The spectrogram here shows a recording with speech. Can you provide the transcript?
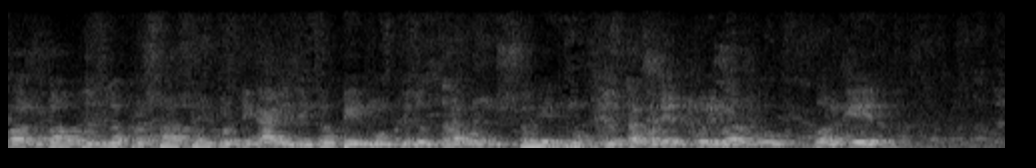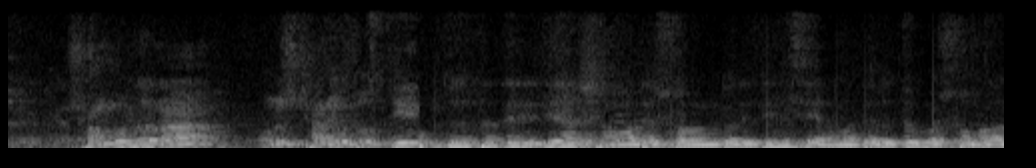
কসবা উপজেলা প্রশাসন কর্তৃক আয়োজিত বীর মুক্তিযোদ্ধা এবং শহীদ মুক্তিযোদ্ধাগণের পরিবার বর্গের সংবর্ধনা অনুষ্ঠানে উপস্থিত। মুক্তিযোদ্ধাদের ইতিহাস আমাদের স্মরণ করে দিয়েছে আমাদের যুব সমাজ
